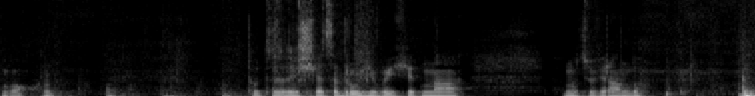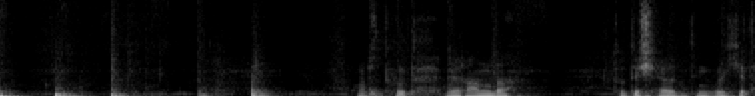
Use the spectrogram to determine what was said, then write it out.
Вогонь. Тут ще це другий вихід на ну, цю віранду. Ось тут віранда. Тут ще один вихід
